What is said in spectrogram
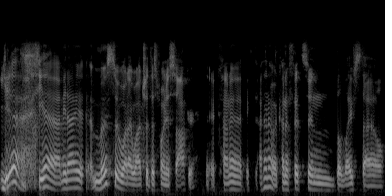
Yeah, yeah. I mean, I most of what I watch at this point is soccer. it kind of i don't know it kind of fits in the lifestyle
